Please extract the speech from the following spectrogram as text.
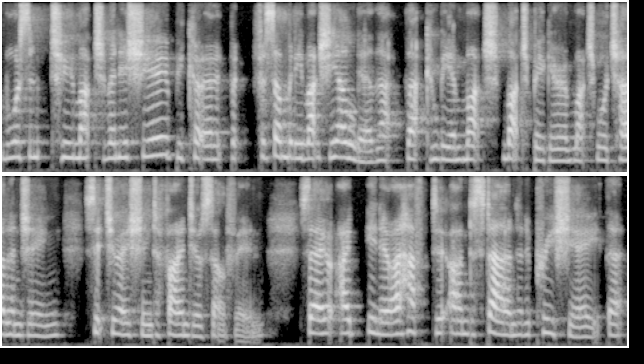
wasn't too much of an issue because but for somebody much younger that that can be a much much bigger and much more challenging situation to find yourself in. So i you know i have to understand and appreciate that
